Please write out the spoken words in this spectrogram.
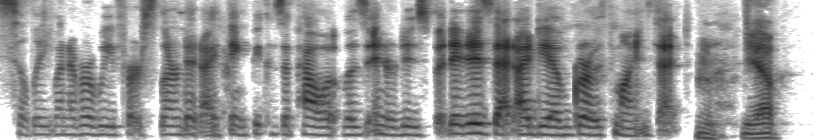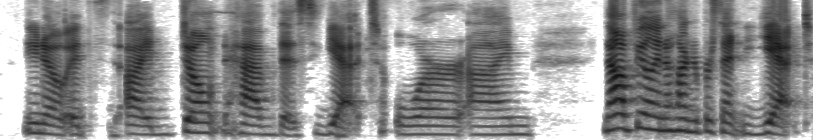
silly whenever we first learned it, I think, because of how it was introduced, but it is that idea of growth mindset. Mm, Yeah. You know, it's I don't have this yet, or I'm not feeling 100% yet.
